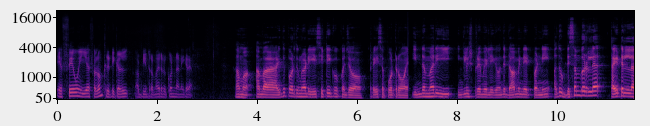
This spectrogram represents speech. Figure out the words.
எஃப்ஏவும் இஎஃப்எலும் கிரிட்டிக்கல் அப்படின்ற மாதிரி இருக்கும்னு நினைக்கிறேன். ஆமாம் நம்ம இது போகிறதுக்கு முன்னாடி சிட்டிக்கும் கொஞ்சம் ப்ரைஸை போட்டுருவோம். இந்த மாதிரி இங்கிலீஷ் ப்ரீமியர் லீகை வந்து டாமினேட் பண்ணி அதுவும் டிசம்பரில் டைட்டிலில்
